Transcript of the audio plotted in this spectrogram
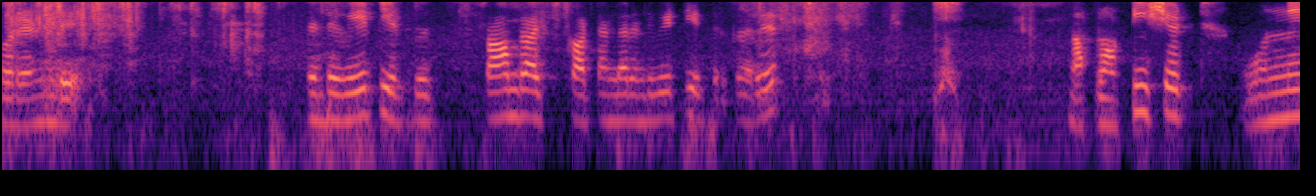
ஒரு ரெண்டு ரெண்டு வேட்டி எடுத்து ராம்ராஜ் காட்டனில் ரெண்டு வேட்டி எடுத்திருக்காரு. அப்புறம் டிஷர்ட் ஒன்று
